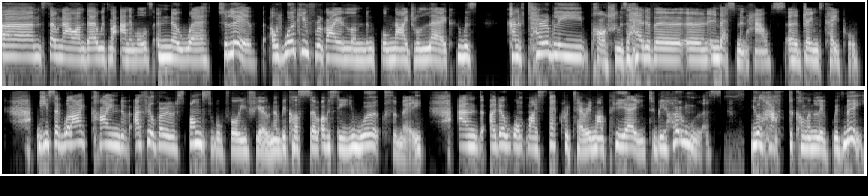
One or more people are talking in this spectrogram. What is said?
Um, so now I'm there with my animals and nowhere to live. I was working for a guy in London called Nigel Legg, who was kind of terribly posh. He was the head of a, an investment house, uh, James Capel. He said, "Well, I kind of I feel very responsible for you, Fiona, because so obviously you work for me, and I don't want my secretary, my PA, to be homeless. You'll have to come and live with me."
